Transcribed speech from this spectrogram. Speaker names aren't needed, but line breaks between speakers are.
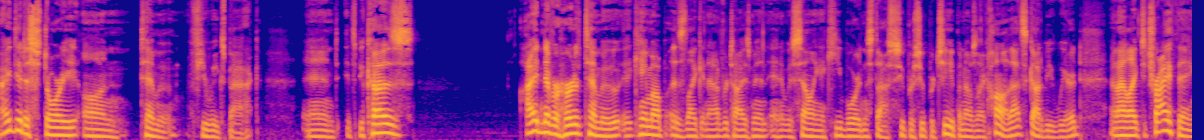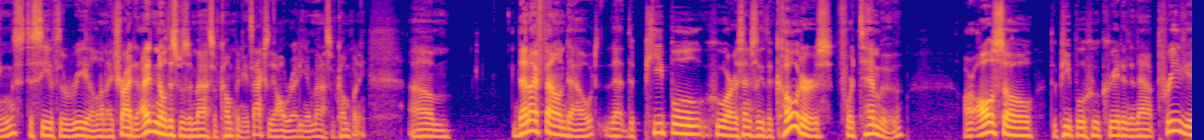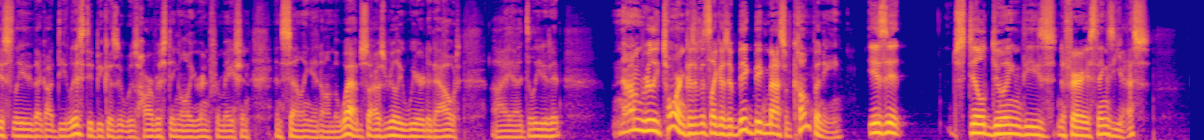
I did a story on Temu a few weeks back, and it's because I had never heard of Temu. It came up as like an advertisement and it was selling a keyboard and stuff super, super cheap. And I was like, huh, that's got to be weird. And I like to try things to see if they're real. And I tried it. I didn't know this was a massive company. It's actually already a massive company. Um, then I found out that the people who are essentially the coders for Temu are also the people who created an app previously that got delisted because it was harvesting all your information and selling it on the web. So I was really weirded out. I uh, deleted it. Now I'm really torn because if it's like as a big, big, massive company, is it still doing these nefarious things? Yes,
